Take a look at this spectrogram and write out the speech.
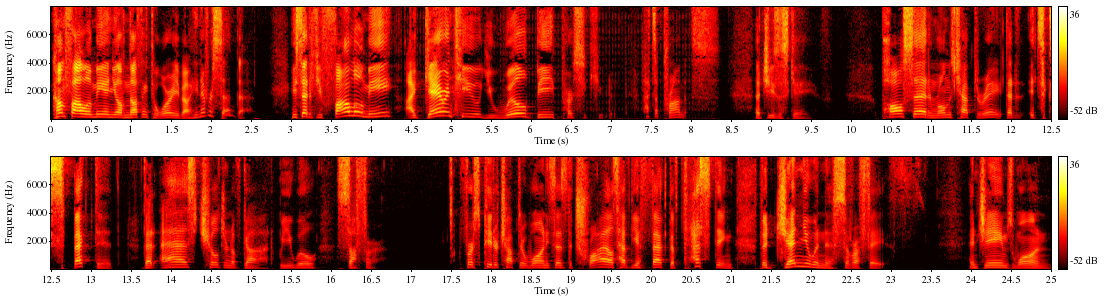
Come follow me and you'll have nothing to worry about. He never said that. He said, If you follow me, I guarantee you, you will be persecuted. That's a promise that Jesus gave. Paul said in Romans chapter 8 that it's expected that as children of God, we will suffer. 1 Peter chapter 1, he says the trials have the effect of testing the genuineness of our faith. And James 1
